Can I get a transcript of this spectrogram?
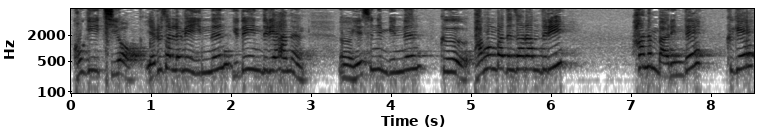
거기 지역 예루살렘에 있는 유대인들이 하는 어, 예수님 믿는 그 방언받은 사람들이 하는 말인데 그게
